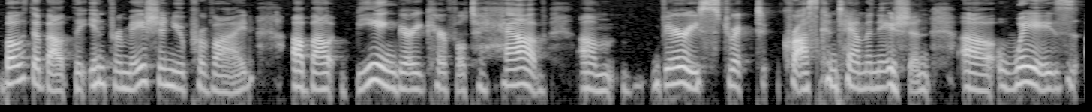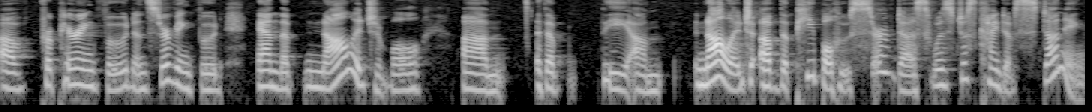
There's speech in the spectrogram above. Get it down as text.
both about the information you provide, about being very careful to have um, very strict cross contamination uh, ways of preparing food and serving food, and the knowledgeable um, the the um, knowledge of the people who served us was just kind of stunning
